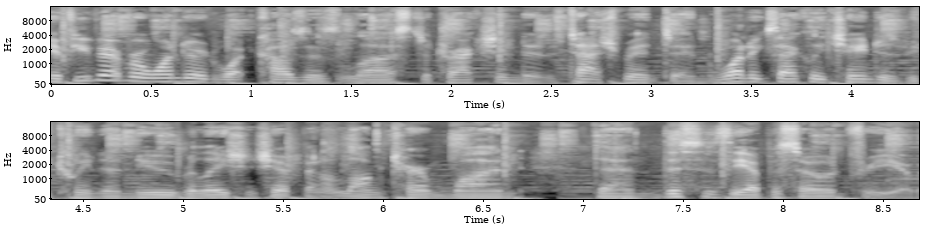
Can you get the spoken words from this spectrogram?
If you've ever wondered what causes lust, attraction, and attachment, and what exactly changes between a new relationship and a long term one, then this is the episode for you.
